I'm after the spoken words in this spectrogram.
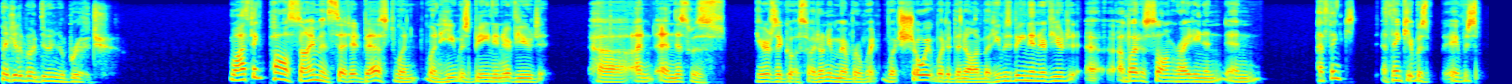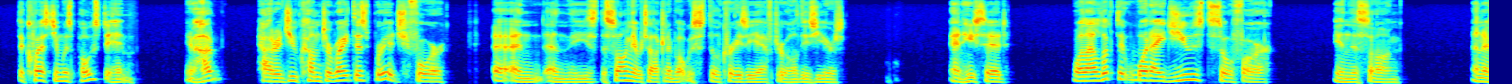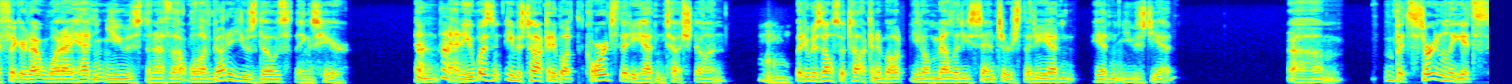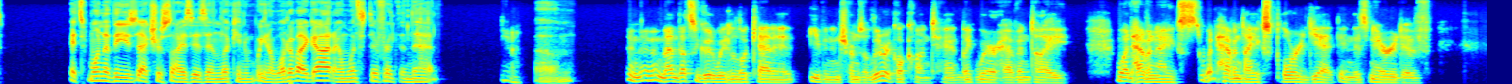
thinking about doing a bridge? Well, I think Paul Simon said it best when when he was being interviewed, uh, and and this was years ago, so I don't even remember what what show it would have been on. But he was being interviewed uh, about his songwriting, and and I think I think it was it was the question was posed to him, you know how how did you come to write this bridge for, uh, and and these the song they were talking about was still crazy after all these years, and he said, well, I looked at what I'd used so far in the song and I figured out what I hadn't used, and I thought, well, I've got to use those things here. And and he wasn't. He was talking about the chords that he hadn't touched on, Mhm. but he was also talking about you know melody centers that he hadn't he hadn't used yet. Um, but certainly, it's it's one of these exercises in looking. You know, what have I got, and what's different than that? Yeah. Um, And, and that, that's a good way to look at it, even in terms of lyrical content. Like, where haven't I, what haven't I, what haven't I explored yet in this narrative?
